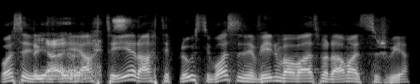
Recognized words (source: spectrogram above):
Weiß nicht, Ja, ja. 8C oder 8C Plus, ich weiß es nicht, auf jeden Fall war es mir damals zu schwer.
